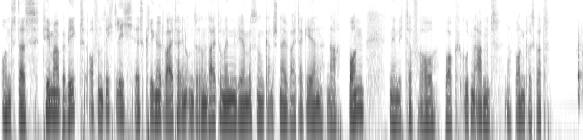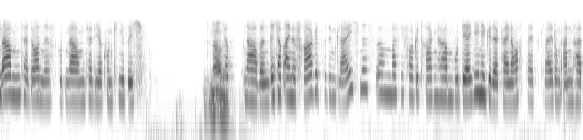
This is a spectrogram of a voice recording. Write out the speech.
Und das Thema bewegt offensichtlich, es klingelt weiter in unseren Leitungen. Wir müssen ganz schnell weitergehen nach Bonn, nämlich zur Frau Bock. Guten Abend nach Bonn, grüß Gott. Guten Abend, Herr Dornis, guten Abend, Herr Diakon Kiesig. Guten Abend. Ich hab, guten Abend. Ich habe eine Frage zu dem Gleichnis, ähm, was Sie vorgetragen haben, wo derjenige, der keine Hochzeitskleidung anhat,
